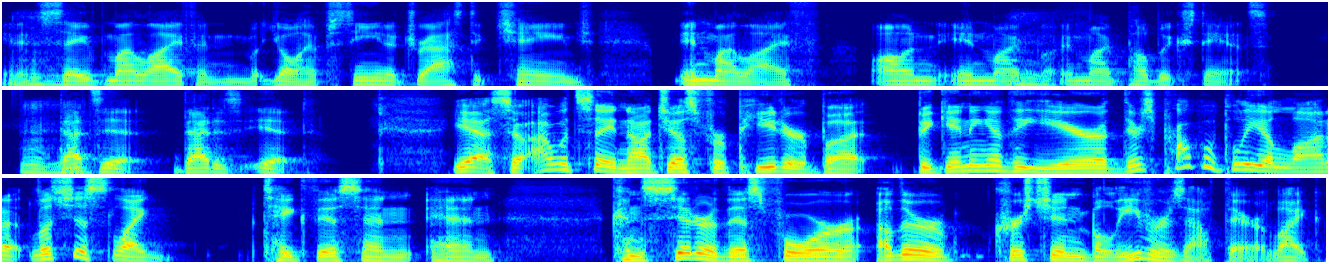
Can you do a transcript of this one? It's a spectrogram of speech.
and it mm-hmm. saved my life. And y'all have seen a drastic change in my life on in my mm. in my public stance. Mm-hmm. That's it. That is it. Yeah, so I would say not just for Peter, but beginning of the year, there's probably a lot of let's just like take this and and consider this for other Christian believers out there. Like,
